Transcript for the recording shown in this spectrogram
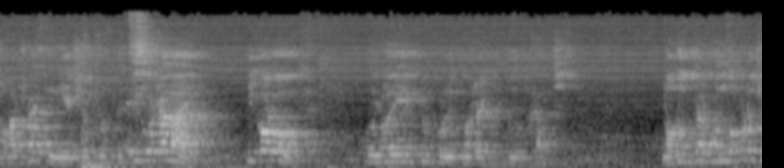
মহাশয় তিনি এসে উপস্থিত, কি গোসাই কি করো? বলল একটু পণ্ডিত মশাই দুধ খাচ্ছে। নবদ্বার বন্ধ করেছ?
